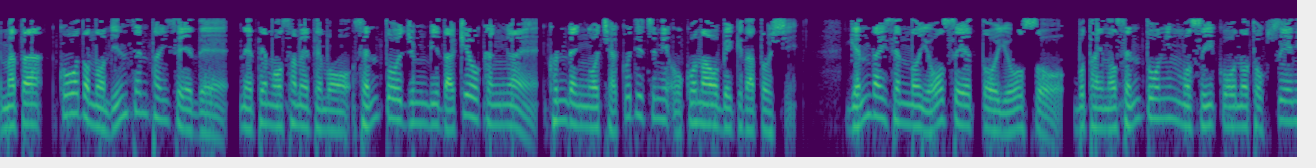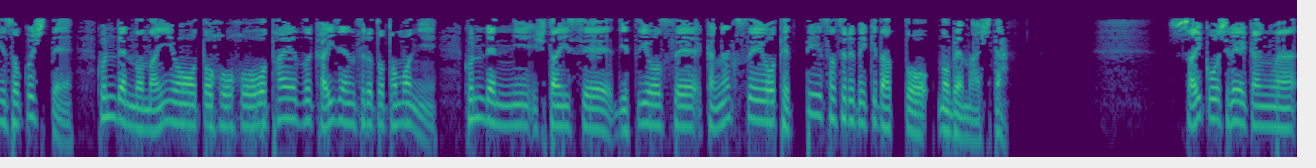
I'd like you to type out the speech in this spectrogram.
また、高度の臨戦態勢で寝ても覚めても戦闘準備だけを考え、訓練を着実に行うべきだとし、現代戦の要請と要素、部隊の戦闘任務遂行の特性に即して、訓練の内容と方法を絶えず改善するとともに、訓練に主体性、実用性、科学性を徹底させるべきだと述べました。最高司令官は、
